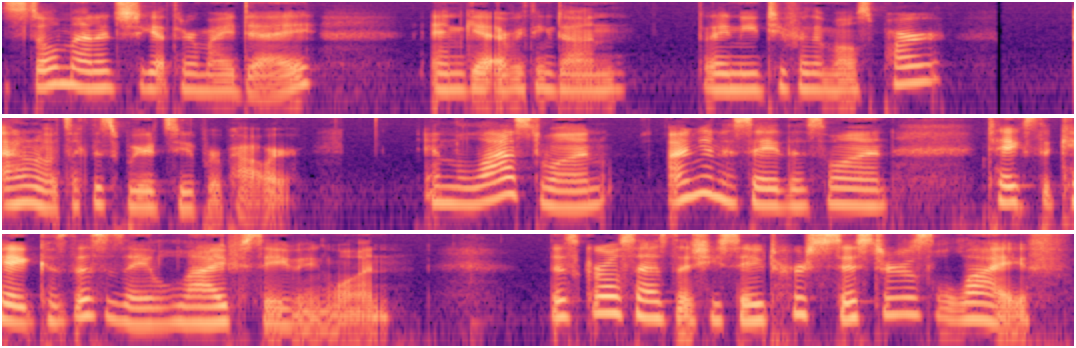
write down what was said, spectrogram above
still manage to get through my day and get everything done that I need to for the most part. I don't know, it's like this weird superpower. And the last one, I'm going to say this one takes the cake because this is a life saving one. This girl says that she saved her sister's life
